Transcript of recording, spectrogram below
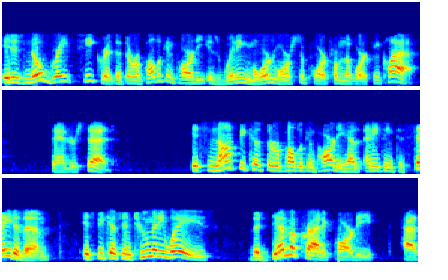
it is no great secret that the Republican Party is winning more and more support from the working class, Sanders said. It's not because the Republican Party has anything to say to them. It's because in too many ways, the Democratic Party has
